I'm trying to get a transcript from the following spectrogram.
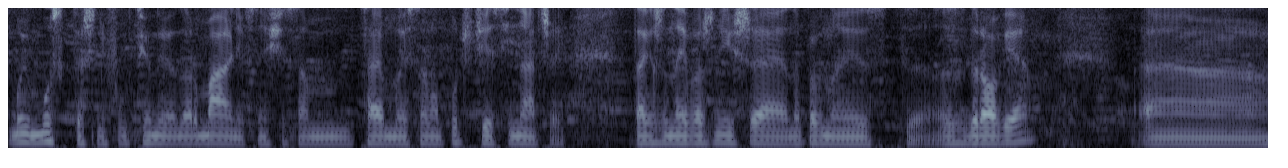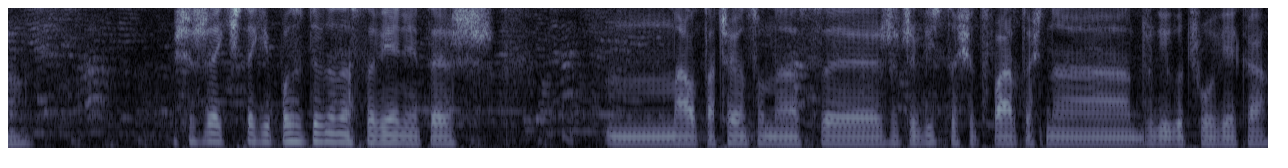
mój mózg też nie funkcjonuje normalnie, w sensie sam, całe moje samopoczucie jest inaczej. Także najważniejsze na pewno jest e, zdrowie. E, Myślę, że jakieś takie pozytywne nastawienie też mm, na otaczającą nas e, rzeczywistość, otwartość na drugiego człowieka.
